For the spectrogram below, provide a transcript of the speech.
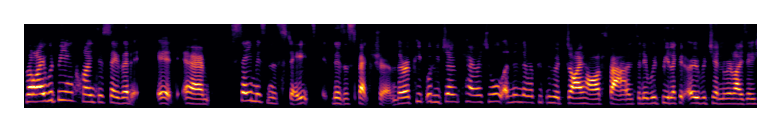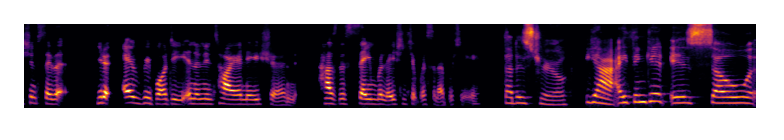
but I would be inclined to say that it um, same as in the States, there's a spectrum. There are people who don't care at all, and then there are people who are diehard fans. And it would be like an overgeneralization to say that, you know, everybody in an entire nation has the same relationship with celebrity. That is true. Yeah, I think it is so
